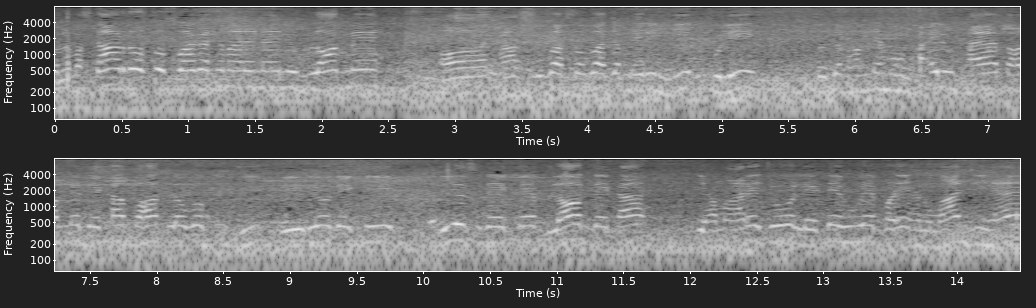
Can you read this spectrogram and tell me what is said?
तो नमस्कार दोस्तों, स्वागत है हमारे नए न्यू ब्लॉग में। और आज सुबह सुबह जब मेरी नींद खुली तो जब हमने मोबाइल उठाया तो हमने देखा बहुत लोगों की वीडियो देखी रील्स देखे ब्लॉग देखा कि हमारे जो लेटे हुए बड़े हनुमान जी हैं,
